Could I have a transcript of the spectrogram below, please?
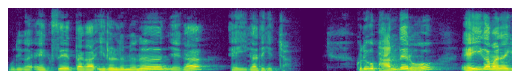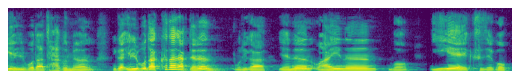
우리가 x에다가 1을 넣으면은 얘가 a가 되겠죠. 그리고 반대로 a가 만약에 1보다 작으면 그러니까 1보다 크다 작때는 우리가 얘는 y는 뭐 2의 x제곱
